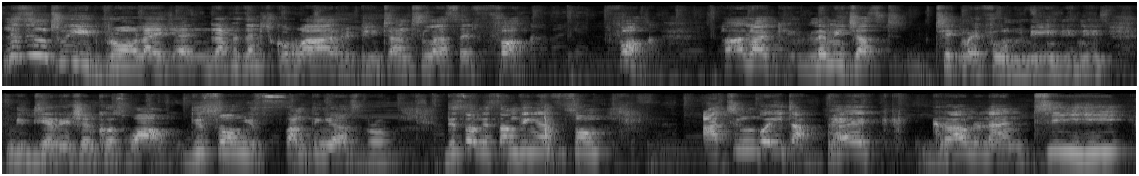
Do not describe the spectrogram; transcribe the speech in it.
listening to it bro like ndapedza ndichikorwa repeat until i said fuck fuck. Uh, like let me just take my phone the the direction because wow this song is something else bro. This song is something else so atingoita background nantihi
